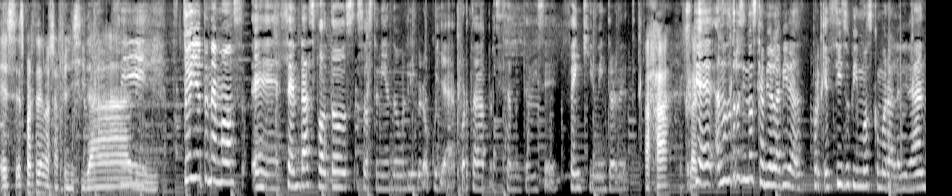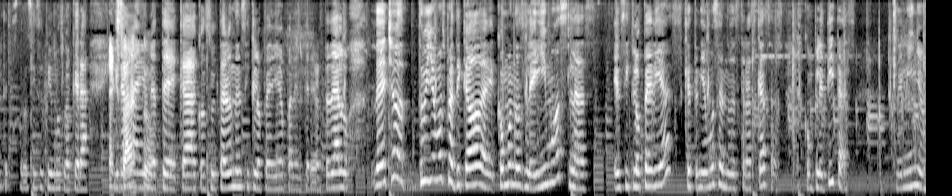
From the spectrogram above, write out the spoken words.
Es, es parte de nuestra felicidad Sí. Tú y yo tenemos eh, sendas fotos sosteniendo un libro cuya portada precisamente dice Thank you Internet. y... Ajá, exacto. Porque a nosotros sí nos cambió la vida, porque sí supimos cómo era la vida antes, ¿no? Sí supimos lo que era ir a la Exacto. biblioteca, consultar una enciclopedia para enterarte de algo. De hecho, tú y yo hemos platicado de cómo nos leímos las enciclopedias que teníamos en nuestras casas, completitas, de niños.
